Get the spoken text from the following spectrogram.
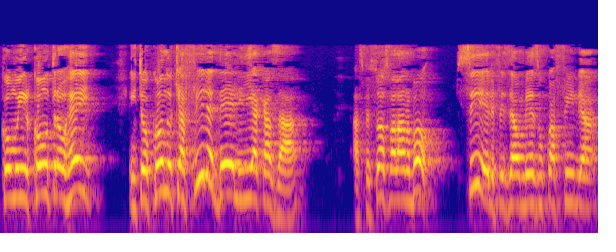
como ir contra o rei. Então, quando que a filha dele ia casar, as pessoas falaram, bom, se ele fizer o mesmo com a filha,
